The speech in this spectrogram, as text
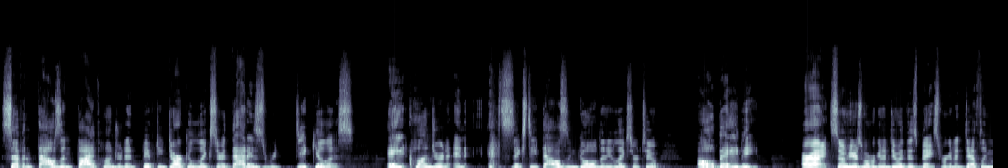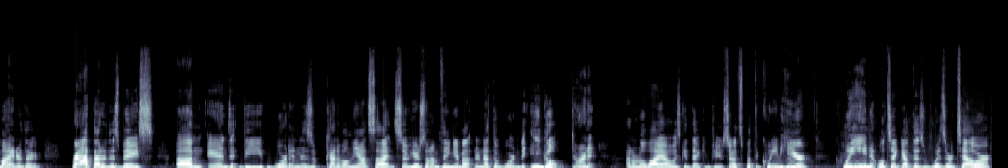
7,550 dark elixir. That is ridiculous. 860,000 gold in elixir too. Oh, baby. All right, so here's what we're going to do with this base. We're going to definitely miner the crap out of this base. Um, and the warden is kind of on the outside. So here's what I'm thinking about, or not the warden, the eagle. Darn it. I don't know why I always get that confused. So let's put the queen here. Queen will take out this wizard tower.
